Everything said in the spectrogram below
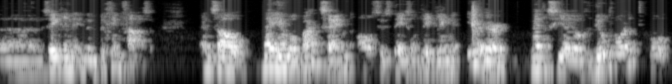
uh, zeker in de, in de beginfase. En het zou mij heel wat waard zijn als dus deze ontwikkelingen eerder met een CIO gedeeld worden. Goh,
